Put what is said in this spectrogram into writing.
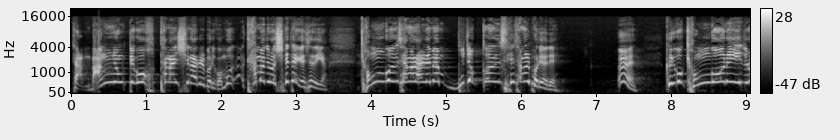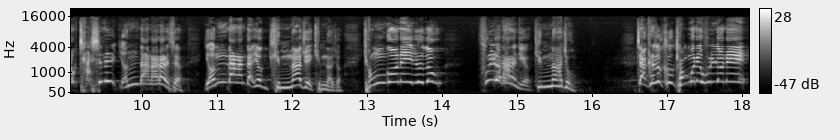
자, 망령되고 허탄한 신화를 버리고 뭐 한마디로 세대야 세대야. 경건 생활 하려면 무조건 세상을 버려야 돼. 네. 그리고 경건에 이르도록 자신을 연단하라 그랬어요. 연단한다. 여기 김나조예요, 김나조. 경건에 이르도록 훈련하는 얘기예요. 김나조. 자, 그래서 그 경건의 훈련의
